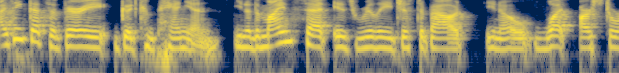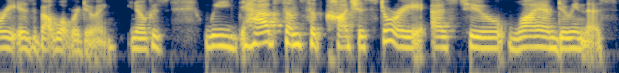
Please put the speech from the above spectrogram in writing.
I think that's a very good companion. You know, the mindset is really just about, you know, what our story is about what we're doing, you know, because we have some subconscious story as to why I'm doing this.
